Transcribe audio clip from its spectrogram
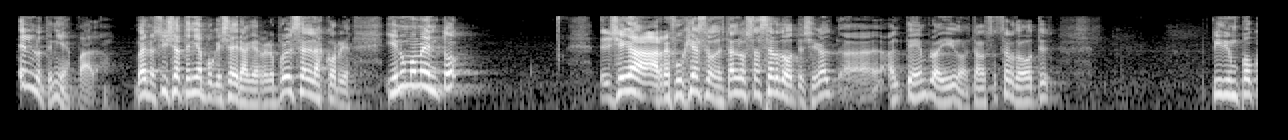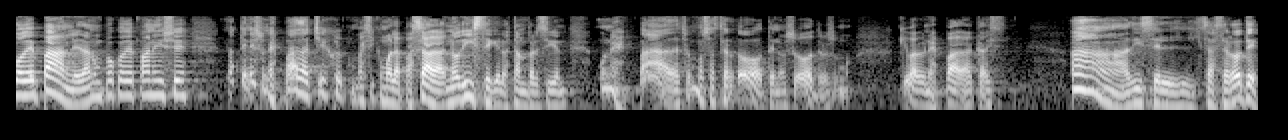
él no tenía espada. Bueno, sí, ya tenía porque ya era guerrero, pero él sale a las corridas. Y en un momento eh, llega a refugiarse donde están los sacerdotes, llega al, templo, ahí donde están los sacerdotes, pide un poco de pan, le dan un poco de pan y dice, ¿no tenés una espada, chejo? Así como la pasada, no dice que lo están persiguiendo. Una espada, somos sacerdotes nosotros, somos... ¿qué va a haber una espada acá? ah, dice el sacerdote,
